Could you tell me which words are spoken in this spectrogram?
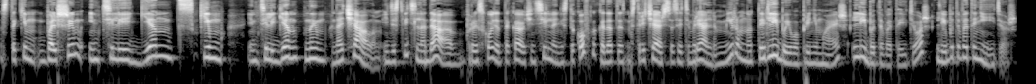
с таким большим интеллигентским интеллигентным началом. И действительно, да, происходит такая очень сильная нестыковка, когда ты встречаешься с этим реальным миром, но ты либо его принимаешь, либо ты в это идешь, либо ты в это не идешь.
